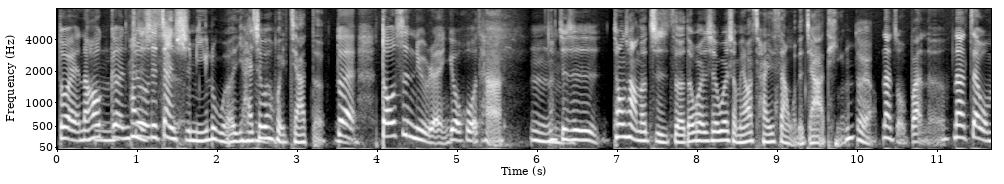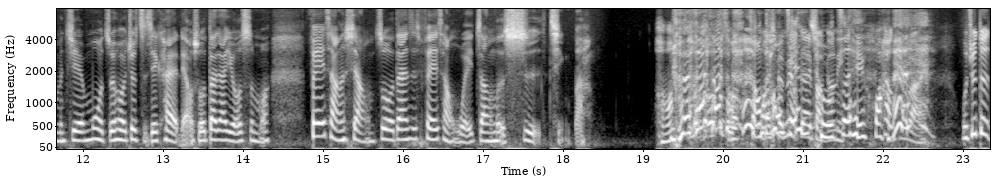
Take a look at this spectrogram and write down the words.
对，然后跟、就是嗯、他只是暂时迷路而已，还是会回家的。嗯、对，都是女人诱惑他。嗯，就是通常的指责都会是为什么要拆散我的家庭？对啊，那怎么办呢？那在我们节目最后就直接开始聊，说大家有什么非常想做但是非常违章的事情吧。好，为什么从通奸除罪化出来？我觉得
